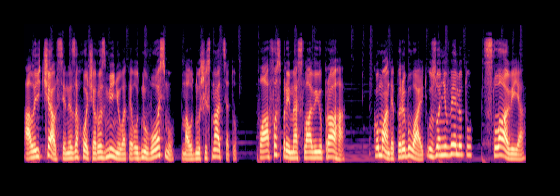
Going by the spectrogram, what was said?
але й Челсі не захоче розмінювати одну восьму на одну шістнадцяту. Пафос прийме Славію Прага. Команди перебувають у зоні вильоту. Славія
